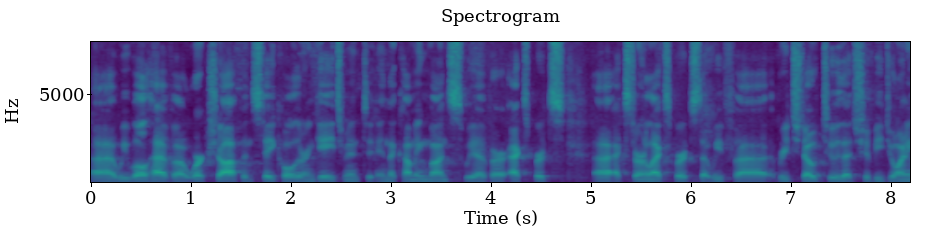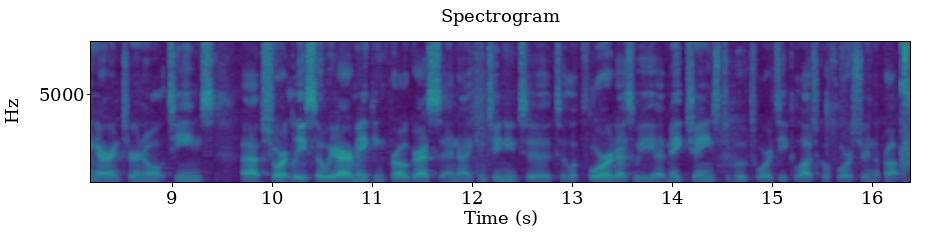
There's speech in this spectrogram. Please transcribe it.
Uh, we will have a workshop and stakeholder engagement in the coming months. We have our experts, uh, external experts that we've uh, reached out to that should be joining our internal teams uh, shortly. So we are making progress, and I continue to, to look forward as we uh, make change to move towards ecological forestry in the province.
